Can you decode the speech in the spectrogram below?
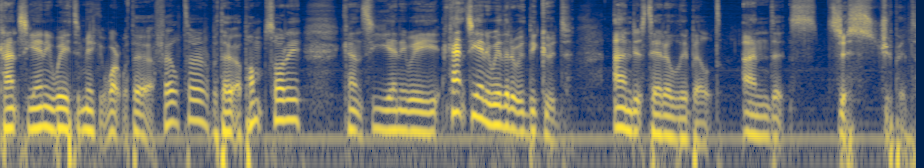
can't see any way to make it work without a filter, without a pump. Sorry, can't see any way. I can't see any way that it would be good, and it's terribly built, and it's just stupid.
